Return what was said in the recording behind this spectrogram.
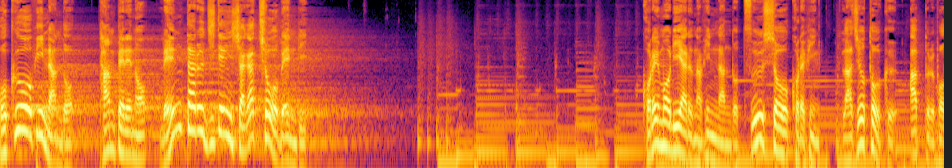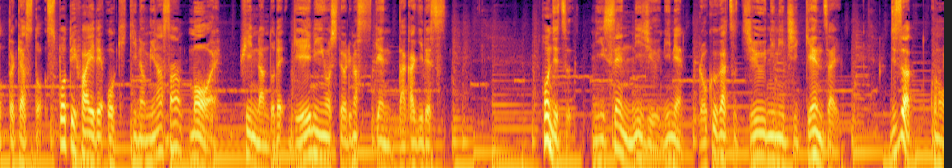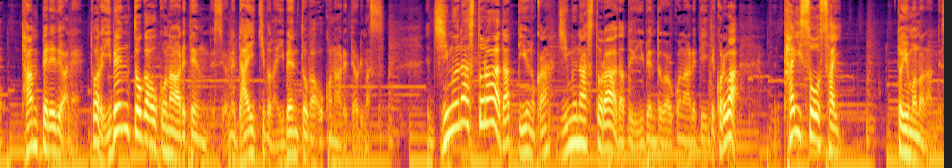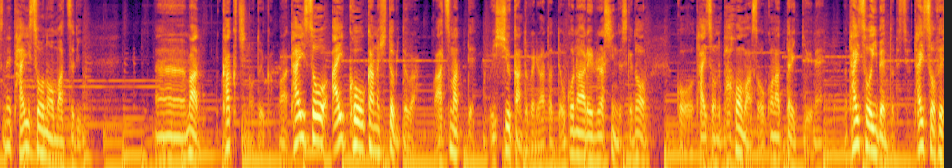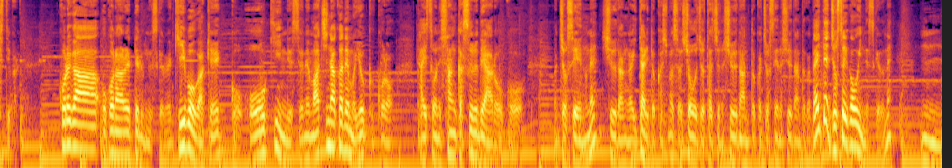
北欧フィンランドタンペレのレンタル自転車が超便利。これもリアルなフィンランド通称これフィン。ラジオトークアップルポッドキャストスポティファイでお聞きの皆さんもうフィンランドで芸人をしております。源高木です。本日2022年6月12日現在。実はこのタンペレではねとあるイベントが行われてるんですよね。大規模なイベントが行われております。ジムナストラーダっていうのかな？ジムナストラーダというイベントが行われていてこれは体操祭というものなんですね。体操のお祭り。うーんまあ各地のというか、まあ、体操愛好家の人々が集まって1週間とかにわたって行われるらしいんですけどこう体操のパフォーマンスを行ったりっていうね体操イベントですよ。体操フェスティバル。これが行われてるんですけどね規模が結構大きいんですよね。街中でもよくこの体操に参加するであろうこう女性のね集団がいたりとかしますよ。少女たちの集団とか女性の集団とか。大体女性が多いんですけどね。うん。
